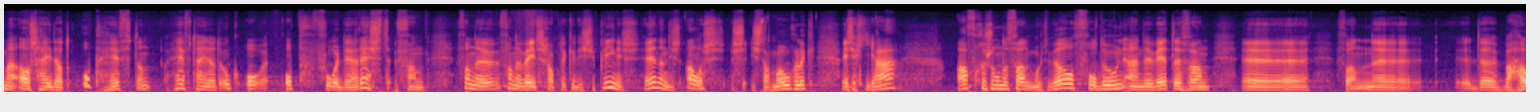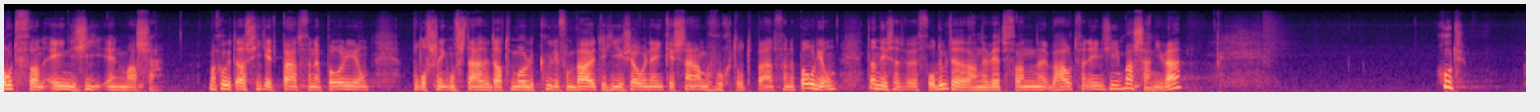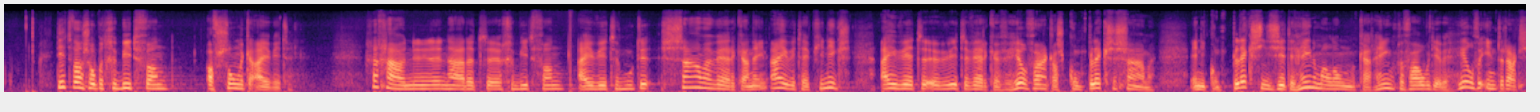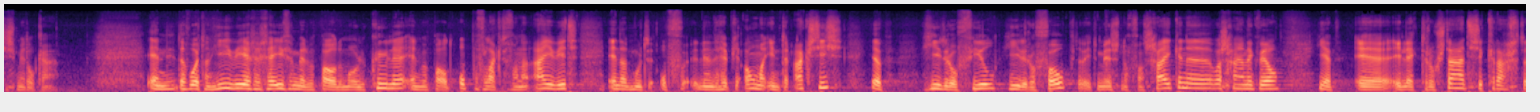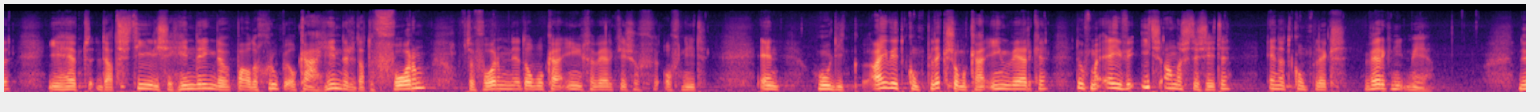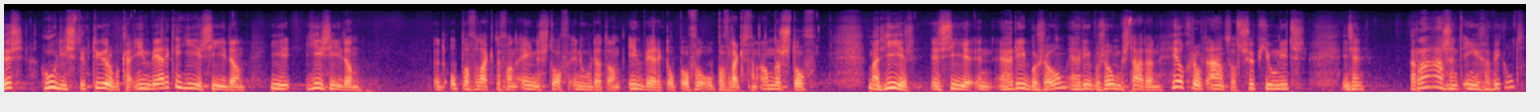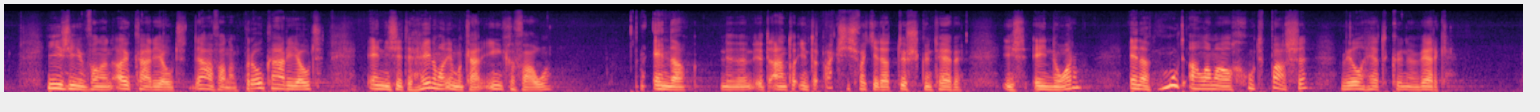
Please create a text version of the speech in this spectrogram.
Maar als hij dat opheft, dan heft hij dat ook op voor de rest van, van, de, van de wetenschappelijke disciplines. dan is alles is dat mogelijk. Hij zegt ja, afgezonderd van, het moet wel voldoen aan de wetten van, uh, van uh, de behoud van energie en massa. Maar goed, als hier het paard van Napoleon plotseling ontstaat doordat de moleculen van buiten hier zo in één keer samenvoegen tot het paard van Napoleon, dan is dat, voldoet dat aan de wet van behoud van energie en massa, nietwaar? Goed, dit was op het gebied van afzonderlijke eiwitten. Dan gaan we nu naar het uh, gebied van eiwitten moeten samenwerken. Aan één eiwit heb je niks. Eiwitten werken heel vaak als complexen samen. En die complexen zitten helemaal om elkaar heen gevouwen. Die hebben heel veel interacties met elkaar. En dat wordt dan hier weer gegeven met bepaalde moleculen en een bepaalde oppervlakte van een eiwit. En dat moet op, dan heb je allemaal interacties. Je hebt hydrofiel, hydrofoob, dat weten mensen nog van scheikunde waarschijnlijk wel. Je hebt eh, elektrostatische krachten, je hebt dat sterische hindering, dat bepaalde groepen elkaar hinderen dat de vorm, of de vorm net op elkaar ingewerkt is of, of niet. En hoe die eiwitcomplexen op elkaar inwerken, er hoeft maar even iets anders te zitten en het complex werkt niet meer. Dus hoe die structuren op elkaar inwerken, hier zie je dan, hier, hier zie je dan het oppervlakte van ene stof en hoe dat dan inwerkt op de oppervlakte van andere stof. Maar hier zie je een, ribosoom. Een ribosoom bestaat uit een heel groot aantal subunits. Die zijn razend ingewikkeld. Hier zie je van een eukaryoot, daarvan een prokaryoot. En die zitten helemaal in elkaar ingevouwen. En dan, het aantal interacties wat je daartussen kunt hebben is enorm. En dat moet allemaal goed passen, wil het kunnen werken.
